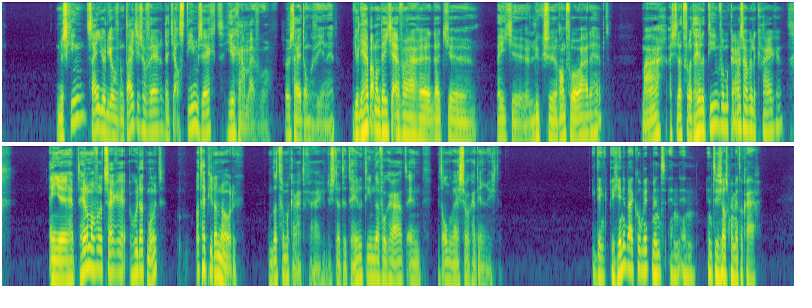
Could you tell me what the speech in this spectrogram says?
misschien zijn jullie over een tijdje zover dat je als team zegt, hier gaan wij voor. Zo zei het ongeveer net. Jullie hebben al een beetje ervaren dat je een beetje luxe randvoorwaarden hebt. Maar als je dat voor het hele team voor elkaar zou willen krijgen, en je hebt helemaal voor het zeggen hoe dat moet, wat heb je dan nodig om dat voor elkaar te krijgen? Dus dat het hele team daarvoor gaat en het onderwijs zo gaat inrichten. Ik denk beginnen bij commitment en, en enthousiasme met elkaar.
